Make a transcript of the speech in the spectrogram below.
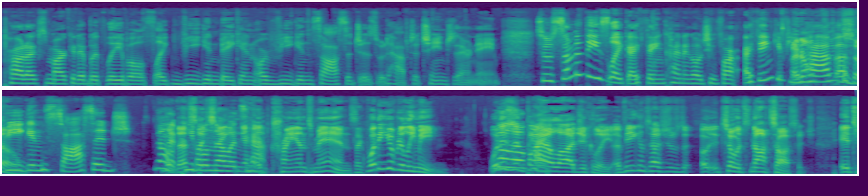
products marketed with labels like vegan bacon or vegan sausages would have to change their name. So some of these like i think kind of go too far. I think if you have a so. vegan sausage No, that that's people like know saying it's not trans man. It's like, what do you really mean? What is Well, it okay. biologically? A vegan sausage, is- oh, so it's not sausage. It's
